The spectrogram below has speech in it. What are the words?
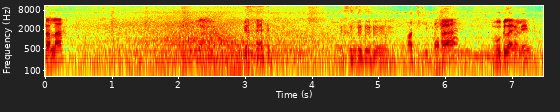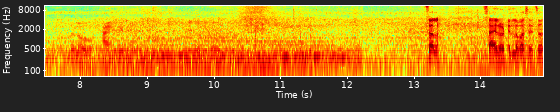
चला. आज की हा? भूक लागली? चलो. चला. साहिल हॉटेलला बसायचं.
